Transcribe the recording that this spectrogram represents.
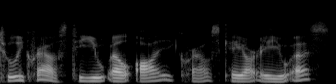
Tuli Kraus, T U L I Kraus, K R A U S.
